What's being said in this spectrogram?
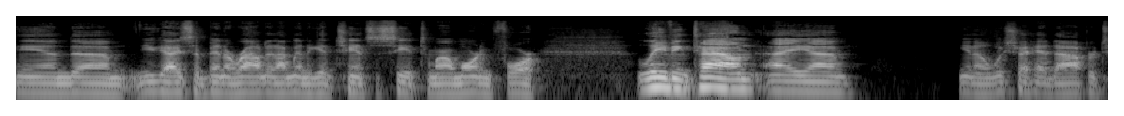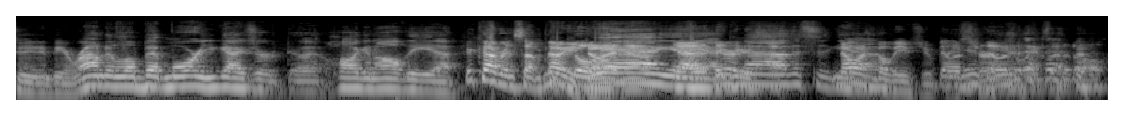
and um, you guys have been around it. I'm going to get a chance to see it tomorrow morning for leaving town. I, uh, you know, wish I had the opportunity to be around it a little bit more. You guys are uh, hogging all the. Uh, You're covering something No, you cool don't. right yeah, now. yeah, yeah. there- Nah, this is, no yeah. one believes you. No one, Bruce. no one believes that at all.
